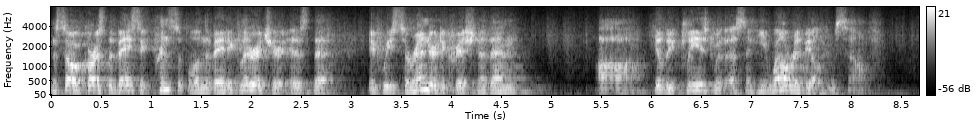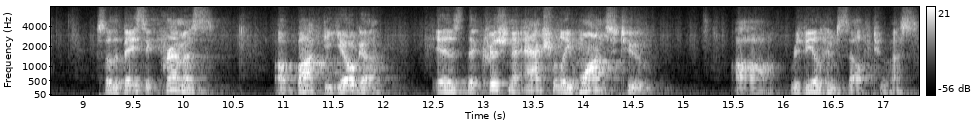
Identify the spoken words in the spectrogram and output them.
And so, of course, the basic principle in the Vedic literature is that if we surrender to Krishna, then uh, he'll be pleased with us and he will reveal himself. So the basic premise of bhakti yoga is that Krishna actually wants to uh, reveal himself to us.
